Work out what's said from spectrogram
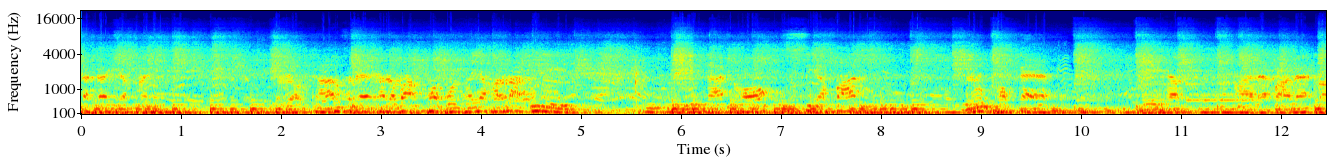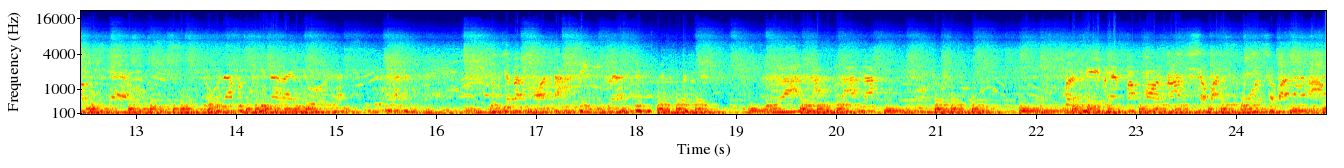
กันได้ยังไงรอบเช้าแสดงคารวะพ่อพลพยาพราชบุรีทีมงานของเสียบ้านลูกพ่อแก่นี่ครับ มาแล้วมาแล้วน้องแก้วรู้นะ สิงแล้วร้านรักร้านรักเมื่อเทพแห่งมังกรนั้นสะบัดหัวสะบัดหาง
